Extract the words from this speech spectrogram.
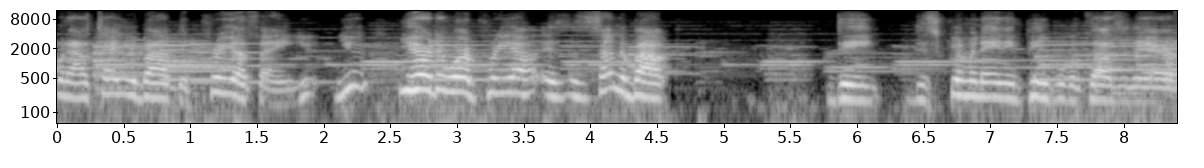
when I was telling you about the Priya thing, you you you heard the word Priya? Is something about the discriminating people because of their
